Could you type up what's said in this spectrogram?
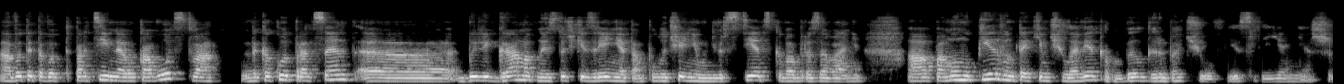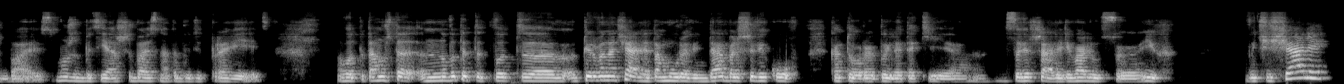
а, вот это вот партийное руководство да какой процент э, были грамотные с точки зрения там, получения университетского образования. А, по-моему, первым таким человеком был Горбачев, если я не ошибаюсь. Может быть, я ошибаюсь, надо будет проверить. Вот, потому что ну, вот этот вот э, первоначальный там уровень да, большевиков, которые были такие, совершали революцию, их вычищали,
